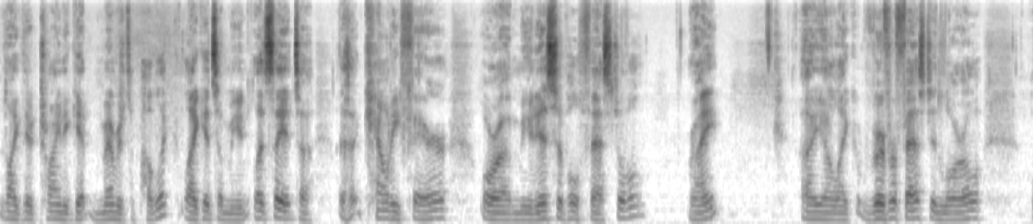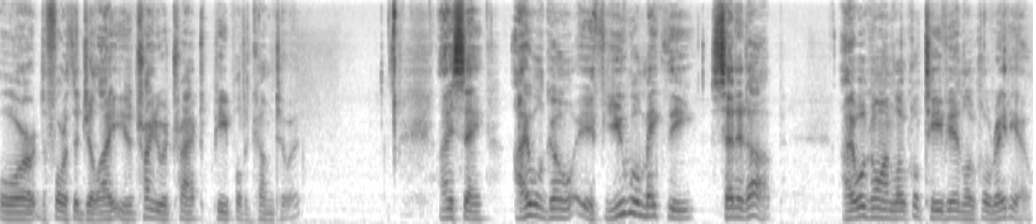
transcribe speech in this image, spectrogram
like they're trying to get members of the public, like it's a, let's say it's a, a county fair or a municipal festival, right? Uh, you know, like Riverfest in Laurel or the 4th of July, you're trying to attract people to come to it. I say, I will go, if you will make the, set it up, I will go on local TV and local radio,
